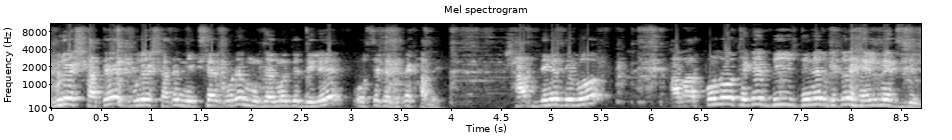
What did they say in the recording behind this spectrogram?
গুড়ের সাথে গুড়ের সাথে মিক্সার করে মুখের মধ্যে দিলে ও চেটে চেটে খাবে। সাত দিনে দেব আবার পনেরো থেকে বিশ দিনের ভিতরে হেলমেট দিব।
